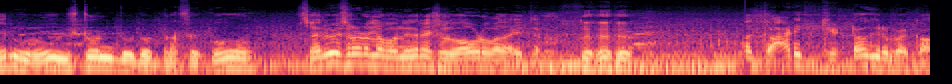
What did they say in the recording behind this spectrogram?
ಏನು ಗುರು, ಇಷ್ಟೊಂದು ದೊಡ್ಡ ಟ್ರಾಫಿಕ್ಕು ಸರ್ವಿಸ್ ರೋಡೆಲ್ಲ ಬಂದಿದ್ರೆ ಇಷ್ಟು ಓಡ್ಬೋದಾಯ್ತು ನಾವು ಗಾಡಿ ಕೆಟ್ಟೋಗಿರ್ಬೇಕಾ?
